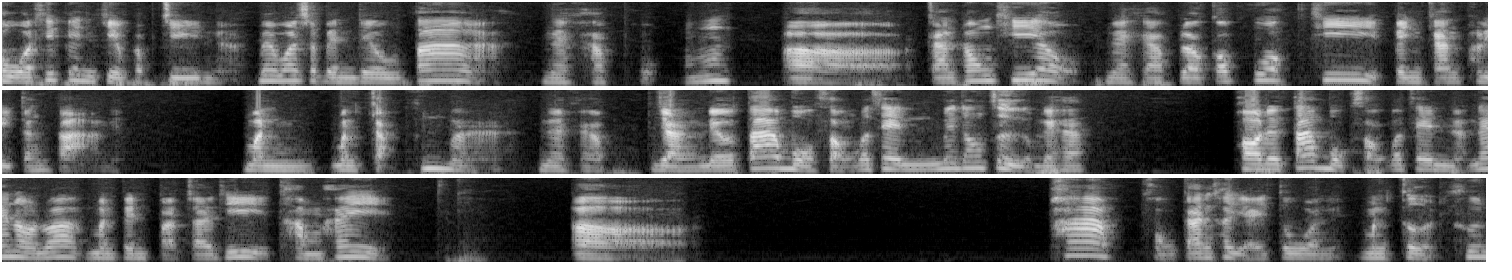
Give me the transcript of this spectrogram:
ตัวที่เป็นเกี่ยวกับจีนน่ะไม่ว่าจะเป็นเดลต้านะครับผมการท่องเที่ยวนะครับ แล้วก็พวกที่เป็นการผลิตต่างๆเนี่ย มันมันกลับขึ้นมานะครับ อย่างเดลต้าบวกสองเปอร์เซ็นไม่ต้องสืบเลยครับ พอเดลต้าบวกสองเปอร์เซ็นต์แน่นอนว่ามันเป็นปัจจัยที่ทำให้ภาพของการขยายตัวเนี่ยมันเกิดขึ้น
